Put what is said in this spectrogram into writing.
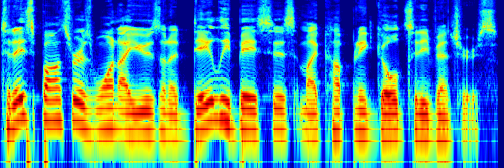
Today's sponsor is one I use on a daily basis in my company, Gold City Ventures.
